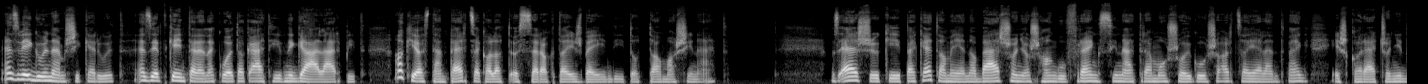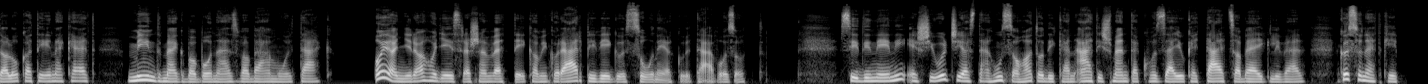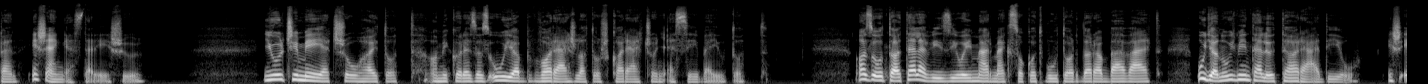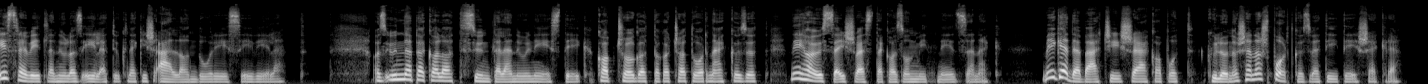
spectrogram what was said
Ez végül nem sikerült, ezért kénytelenek voltak áthívni Gálárpit, aki aztán percek alatt összerakta és beindította a masinát. Az első képeket, amelyen a bársonyos hangú Frank Sinatra mosolygós arca jelent meg, és karácsonyi dalokat énekelt, mind megbabonázva bámulták. Olyannyira, hogy észre sem vették, amikor Árpi végül szó nélkül távozott. Szidi néni és Julcsi aztán 26-án át is mentek hozzájuk egy tálca beiglivel, köszönetképpen és engesztelésül. Julcsi mélyet sóhajtott, amikor ez az újabb, varázslatos karácsony eszébe jutott. Azóta a televíziói már megszokott bútordarabbá vált, ugyanúgy, mint előtte a rádió, és észrevétlenül az életüknek is állandó részévé lett. Az ünnepek alatt szüntelenül nézték, kapcsolgattak a csatornák között, néha össze is vesztek azon, mit nézzenek. Még Ede bácsi is rákapott, különösen a sportközvetítésekre.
